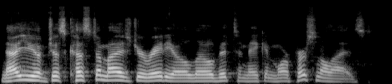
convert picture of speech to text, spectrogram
Now you have just customized your radio a little bit to make it more personalized.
